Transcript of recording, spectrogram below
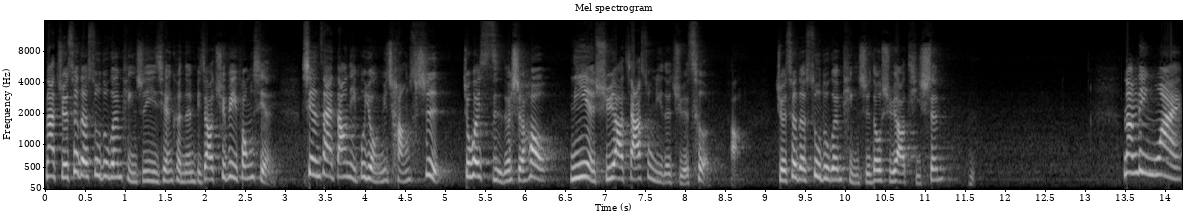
那决策的速度跟品质，以前可能比较趋避风险，现在当你不勇于尝试就会死的时候，你也需要加速你的决策。好，决策的速度跟品质都需要提升。那另外，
